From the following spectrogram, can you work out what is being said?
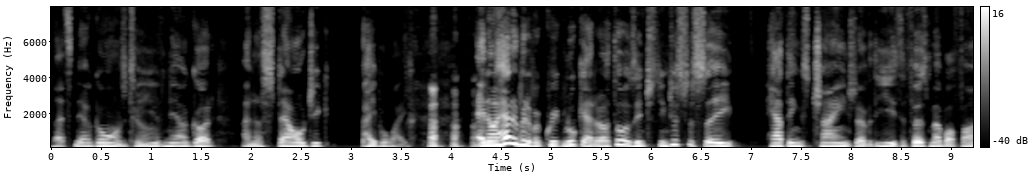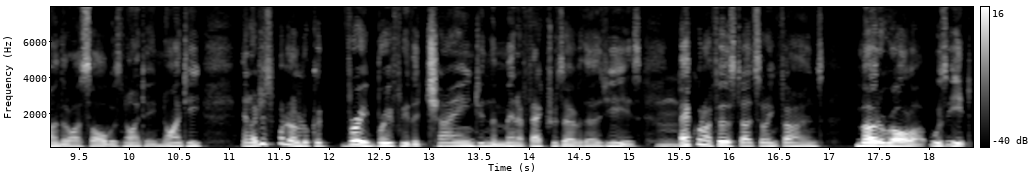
that's now gone. so you've now got a nostalgic paperweight. and I had a bit of a quick look at it. I thought it was interesting just to see how things changed over the years. The first mobile phone that I sold was 1990, and I just wanted to look at very briefly the change in the manufacturers over those years. Hmm. Back when I first started selling phones, Motorola was it.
